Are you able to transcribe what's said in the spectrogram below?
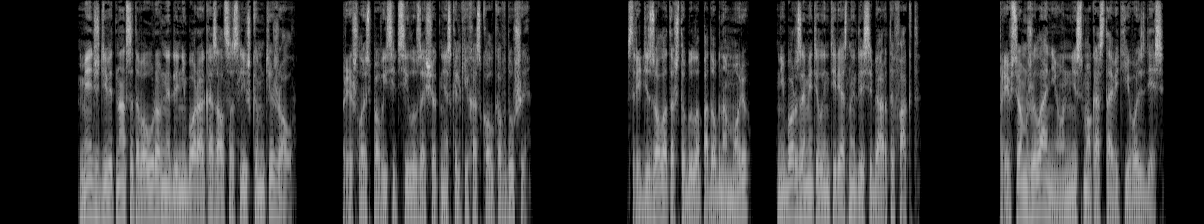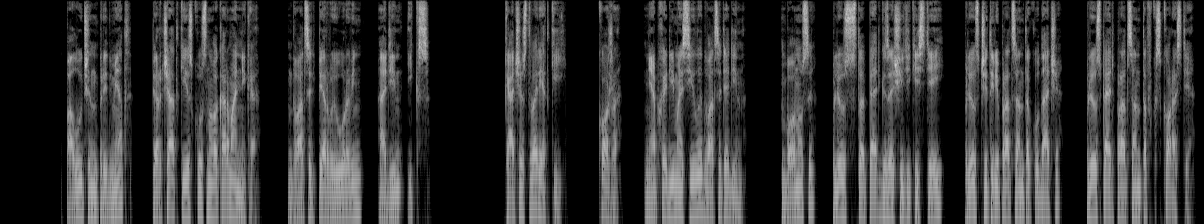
Меч 19 уровня для Небора оказался слишком тяжел. Пришлось повысить силу за счет нескольких осколков души. Среди золота, что было подобно морю, Небор заметил интересный для себя артефакт. При всем желании он не смог оставить его здесь. Получен предмет – перчатки искусного карманника, 21 уровень, 1х. Качество редкий. Кожа. Необходимо силы 21. Бонусы – плюс 105 к защите кистей, плюс 4% к удаче, плюс 5% к скорости.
